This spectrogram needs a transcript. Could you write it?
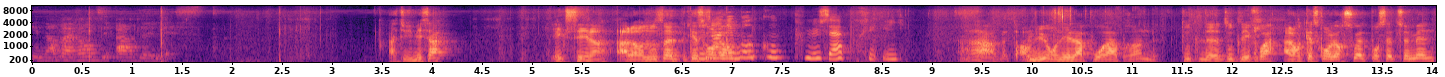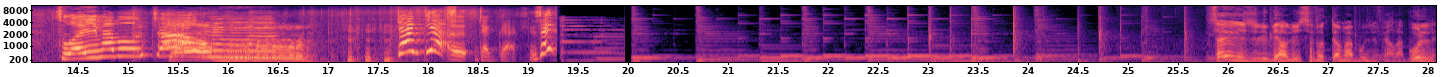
Et normalement, on dit heure de l'Est. As-tu aimé ça? Excellent. Alors, je vous souhaite- qu'est-ce qu'on J'en ai beaucoup plus appris. Ah, ben tant mieux, on est là pour apprendre toutes, le- toutes les fois. Alors, qu'est-ce qu'on leur souhaite pour cette semaine? Soyez ma boule, ciao! Ciao! Euh? Salut les Uluberlus, c'est Docteur Maboule de Père la Boule.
